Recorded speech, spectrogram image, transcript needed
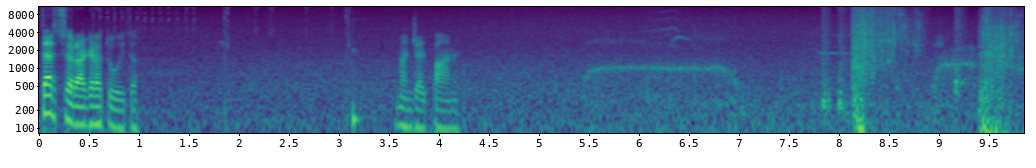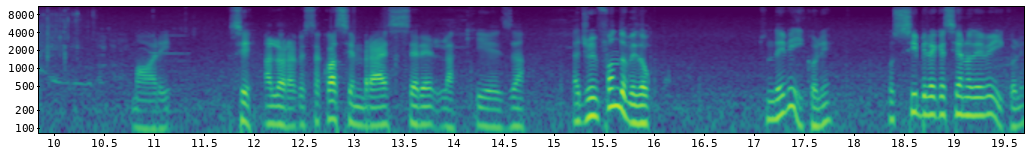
Il terzo era gratuito. Mangia il pane. Mori. Sì, allora questa qua sembra essere la chiesa. Laggiù in fondo vedo... Sono dei veicoli? Possibile che siano dei veicoli?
